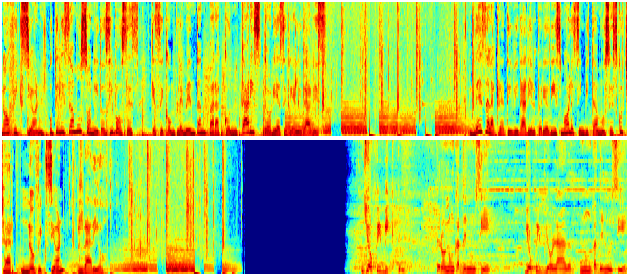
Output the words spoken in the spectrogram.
no ficción, utilizamos sonidos y voces que se complementan para contar historias y realidades. Desde la creatividad y el periodismo les invitamos a escuchar No Ficción Radio. Yo fui víctima, pero nunca denuncié. Yo fui violada, nunca denuncié.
